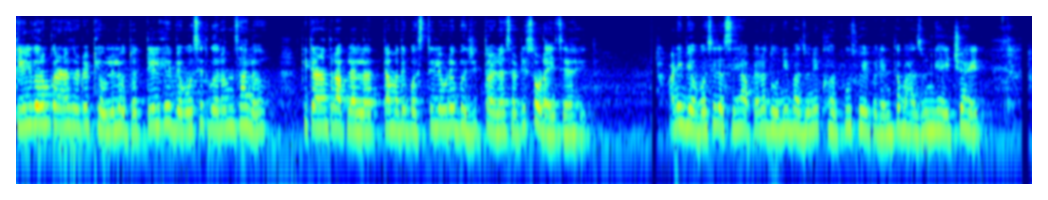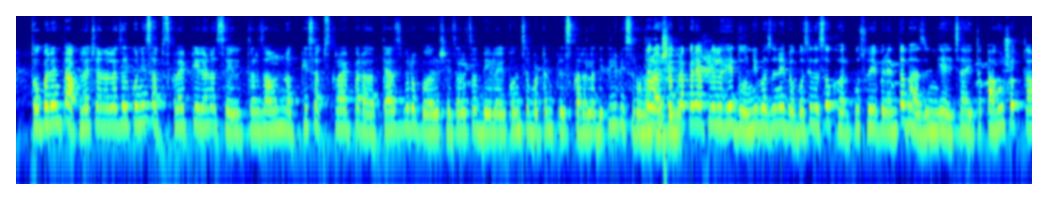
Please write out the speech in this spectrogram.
तेल गरम करण्यासाठी ठेवलेलं होतं. तेल हे व्यवस्थित गरम झालं की त्यानंतर आपल्याला त्यामध्ये बसतील एवढे भजी तळण्यासाठी सोडायचे आहेत. आणि व्यवस्थित असे हे आपल्याला दोन्ही बाजूने खरपूस होईपर्यंत भाजून घ्यायचे आहेत. तोपर्यंत आपल्या चॅनलला जर कोणी सबस्क्राईब केलं नसेल तर जाऊन नक्की सबस्क्राईब करा. त्याचबरोबर शेजारचं बेल आयकॉनचं बटन प्रेस करायला देखील विसरू नका. तर अशा प्रकारे आपल्याला हे दोन्ही बाजूने व्यवस्थित असं खरपूस होईपर्यंत भाजून घ्यायचं आहे. तर पाहू शकता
